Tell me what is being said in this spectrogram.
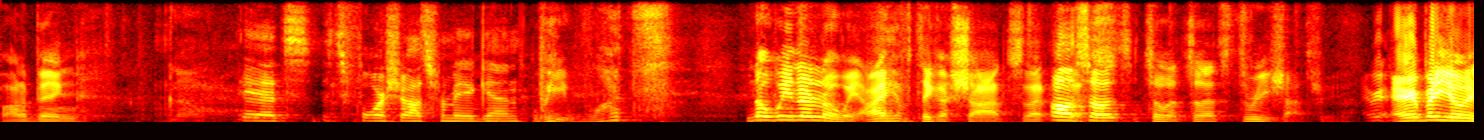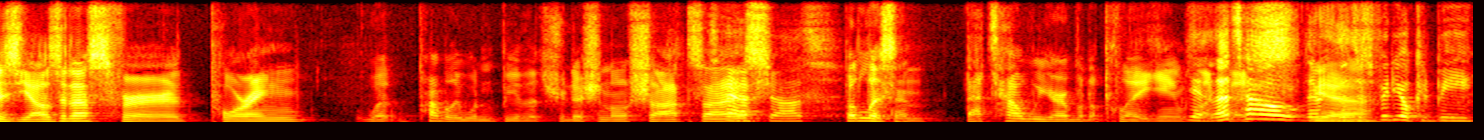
Bada bing. Yeah, it's it's four shots for me again. Wait, what? No, wait, no, no, wait. I have to take a shot. So that. Oh, that's- so so so that's three shots for you. Everybody always yells at us for pouring what probably wouldn't be the traditional shot size. Half shots. But listen, that's how we are able to play games. Yeah, like that's this. how there, Yeah. this video could be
